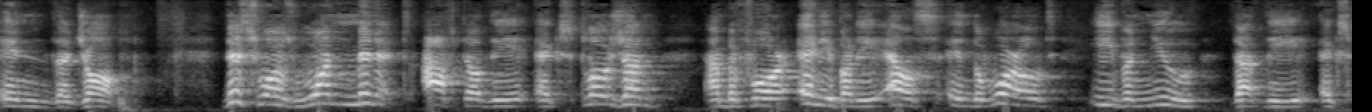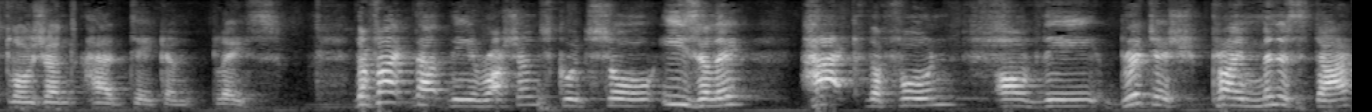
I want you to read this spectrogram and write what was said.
in the job. This was one minute after the explosion and before anybody else in the world even knew that the explosion had taken place. The fact that the Russians could so easily hack the phone of the British Prime Minister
